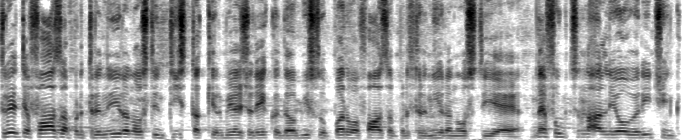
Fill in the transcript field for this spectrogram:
Tretja faza pretreniranosti in tista, kjer bi že rekel, da je v bistvu prva faza pretreniranosti, je nefunkcionalni overreaching,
